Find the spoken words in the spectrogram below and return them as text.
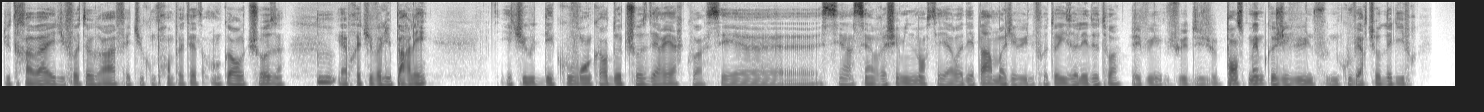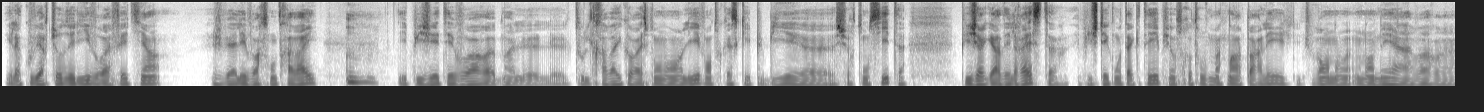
du travail du photographe et tu comprends peut-être encore autre chose. Mm. Et après, tu vas lui parler et tu découvres encore d'autres choses derrière. quoi. C'est euh, c'est un, c'est un vrai cheminement. C'est-à-dire, au départ, moi, j'ai vu une photo isolée de toi. J'ai vu, je, je pense même que j'ai vu une, une couverture de livre. Et la couverture de livre a fait tiens, je vais aller voir son travail. Mhm. Et puis j'ai été voir euh, ben, le- le- tout le travail correspondant au livre, en tout cas ce qui est publié euh, sur ton site. Puis j'ai regardé le reste, et puis je t'ai contacté, et puis on se retrouve maintenant à parler. Et tu vois, on en, on en est à avoir euh,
